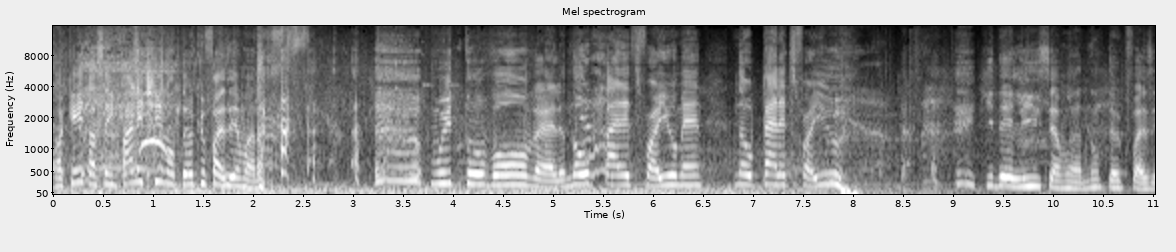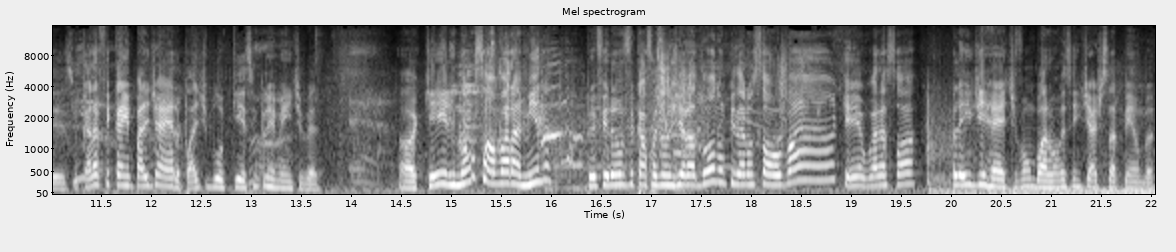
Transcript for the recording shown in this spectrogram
Ok, tá sem pallet, não tem o que fazer, mano. Muito bom, velho. No pallets for you, man. No pallets for you. que delícia, mano. Não tem o que fazer. Se o cara ficar em pallet já era. O pallet bloqueia simplesmente, velho. Ok, eles não salvaram a mina. Preferiram ficar fazendo gerador, não quiseram salvar. Ok, agora é só play de hatch. Vambora, vamos ver se a gente acha essa pemba.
